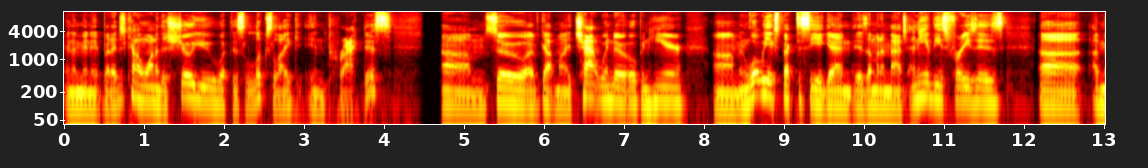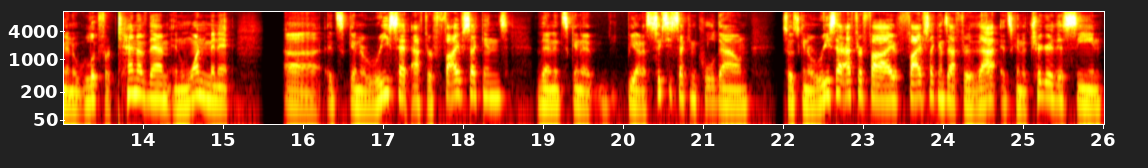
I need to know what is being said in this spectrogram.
in a minute, but I just kind of wanted to show you what this looks like in practice. Um, so I've got my chat window open here. Um, and what we expect to see again is I'm going to match any of these phrases. Uh, I'm going to look for 10 of them in one minute. Uh, it's going to reset after five seconds. Then it's going to be on a 60 second cooldown. So it's going to reset after five. Five seconds after that, it's going to trigger this scene.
